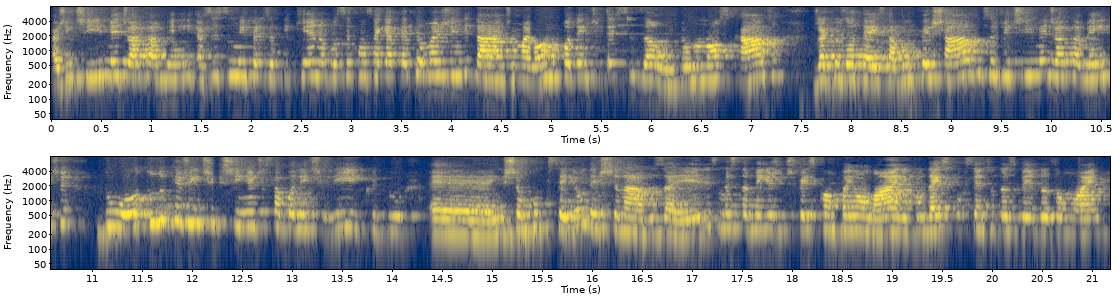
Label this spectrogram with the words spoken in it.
a gente imediatamente, às vezes, uma empresa pequena, você consegue até ter uma agilidade maior no poder de decisão. Então, no nosso caso, já que os hotéis estavam fechados, a gente imediatamente doou tudo que a gente tinha de sabonete líquido é, e shampoo que seriam destinados a eles, mas também a gente fez campanha online, com 10% das vendas online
